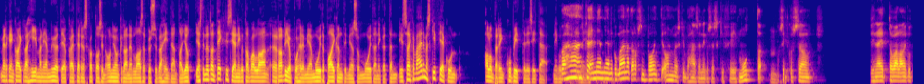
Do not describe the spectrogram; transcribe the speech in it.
melkein kaikilla hiimän ja myötä, joka Eternias kotoisin, on jonkinlainen laserpyssy vähintään. Tai jo, ja sitten jotain teknisiä niin kuin tavallaan radiopuhelimia ja muita paikantimia sun muita, niin kuin, että niissä on ehkä vähän enemmän skifiä kuin alun perin kuvitteli sitä. Niin kuin, vähän niin. ehkä enemmän, niin kuin Manatarofsin pointti on myöskin vähän se, niin kuin se skifi, mutta mm. sitten kun se on Siinä ei tavallaan niin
